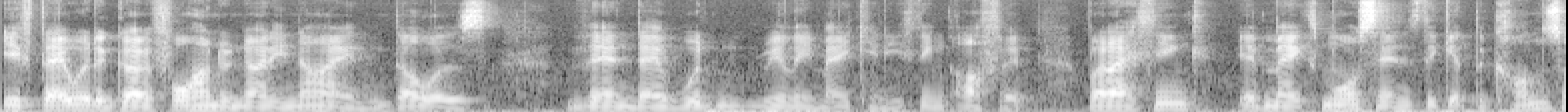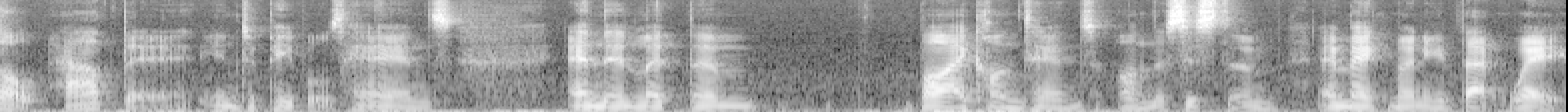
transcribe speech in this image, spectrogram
if they were to go $499, then they wouldn't really make anything off it. But I think it makes more sense to get the console out there into people's hands and then let them buy content on the system and make money that way.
